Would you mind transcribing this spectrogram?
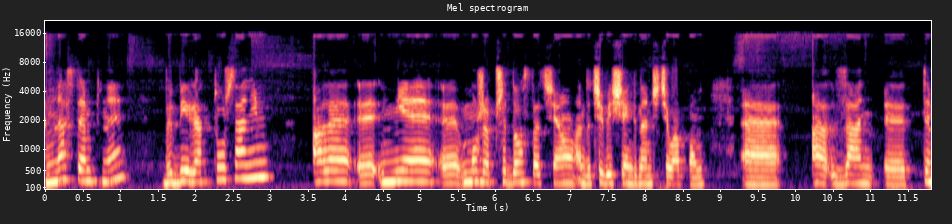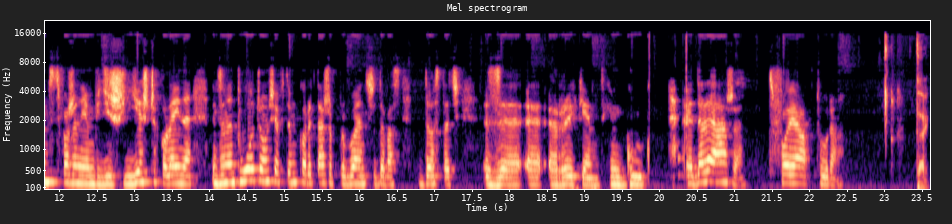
Następny wybiega tuż za nim, ale e, nie może przedostać się do ciebie, sięgnąć cię łapą. A za e, tym stworzeniem widzisz jeszcze kolejne, więc one tłoczą się w tym korytarzu, próbując się do was dostać z e, rykiem, takim gulką. E, Dalearze, twoja tura. Tak.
